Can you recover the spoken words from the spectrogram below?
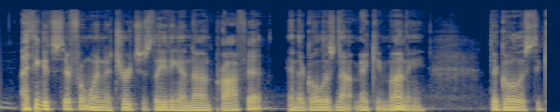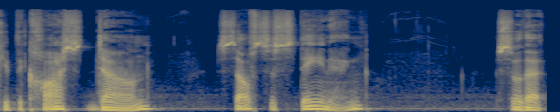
Hmm. I think it's different when a church is leading a nonprofit and their goal is not making money. The goal is to keep the costs down, self sustaining, so that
